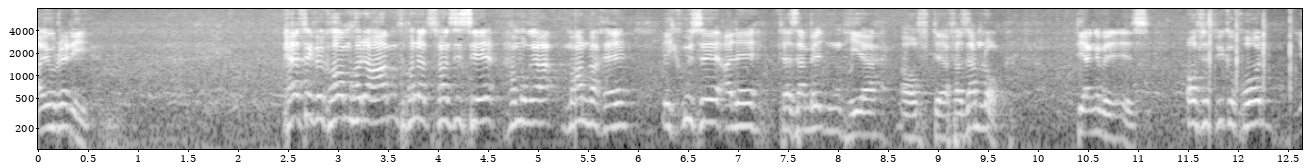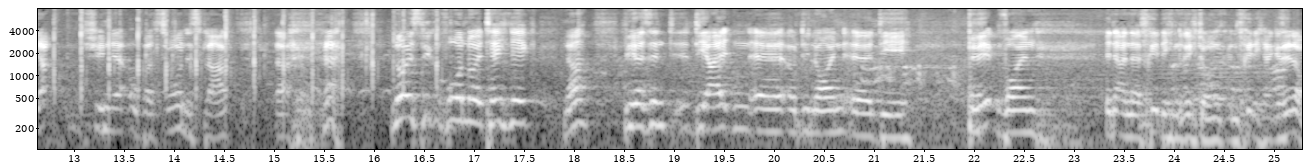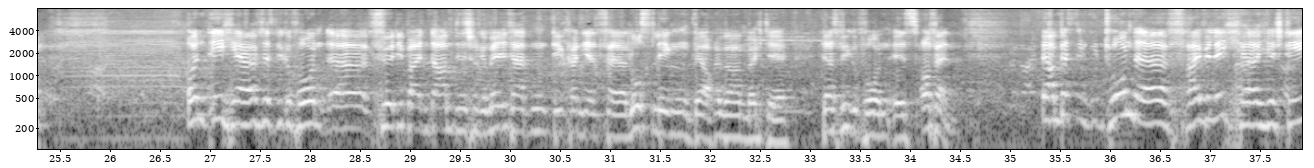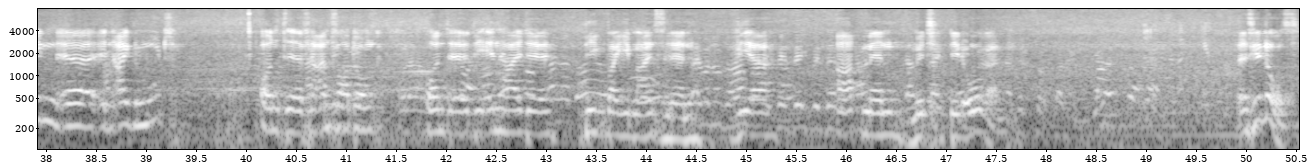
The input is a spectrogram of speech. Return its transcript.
Are you ready? Herzlich willkommen heute Abend, 120. Hamburger Mahnwache. Ich grüße alle Versammelten hier auf der Versammlung, die angemeldet ist. Das Mikrofon, ja, in der Operation ist klar. Äh, neues Mikrofon, neue Technik. Na? Wir sind die Alten äh, und die Neuen, äh, die bewirken wollen in einer friedlichen Richtung, in friedlicher Gesinnung. Und ich eröffne das Mikrofon äh, für die beiden Damen, die sich schon gemeldet hatten. Die können jetzt äh, loslegen, wer auch immer möchte. Das Mikrofon ist offen. Ja, am besten im guten Ton, äh, freiwillig äh, hier stehen, äh, in eigenem Mut und äh, Verantwortung. Und die Inhalte liegen bei jedem Einzelnen. Wir atmen mit den Ohren. Es geht los.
